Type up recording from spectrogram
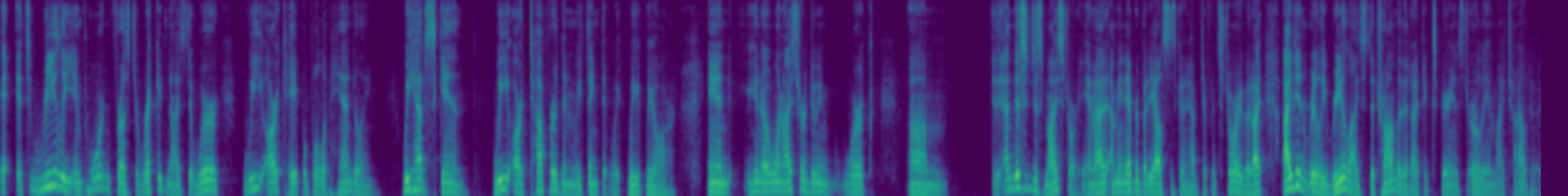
it, it's really important for us to recognize that we're we are capable of handling. We have skin. We are tougher than we think that we, we, we are. And you know when i started doing work um and this is just my story and i i mean everybody else is going to have different story but i i didn't really realize the trauma that i'd experienced early in my childhood.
